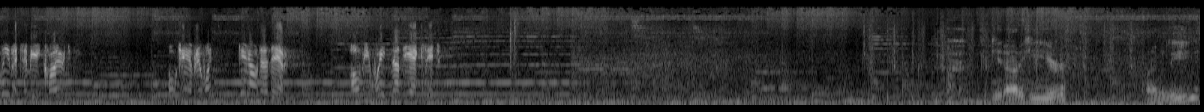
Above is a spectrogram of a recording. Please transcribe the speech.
Leave it to me, Cloud. Okay, everyone, get out of there. I'll be waiting at the exit. Get out of here. Finally.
